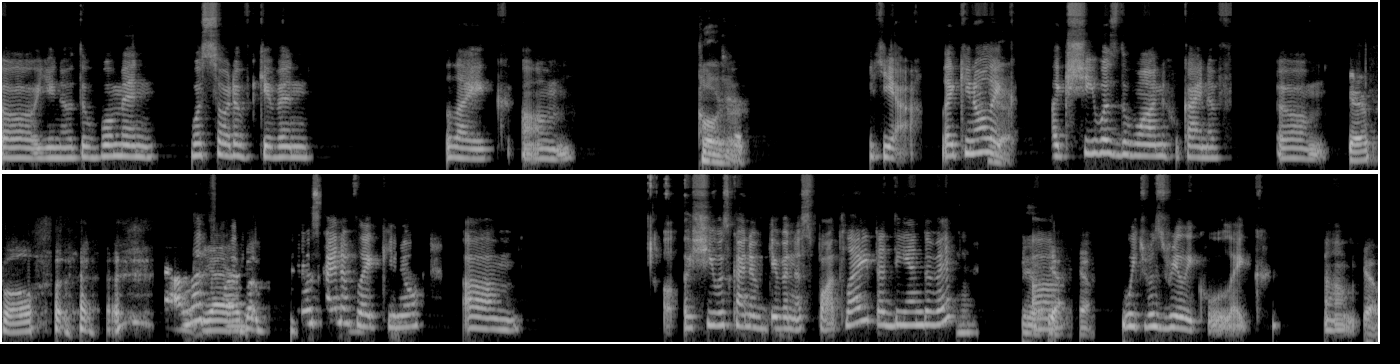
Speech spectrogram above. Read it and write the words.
uh, you know the woman was sort of given like um closure yeah like you know like yeah. like she was the one who kind of um careful yeah, but it was kind of like you know um uh, she was kind of given a spotlight at the end of it mm-hmm. yeah um, yeah yeah which was really cool like um yeah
